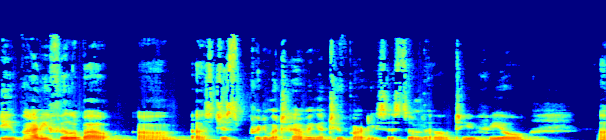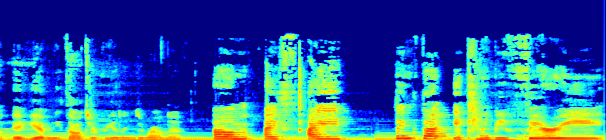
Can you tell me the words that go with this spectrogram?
Do you, how do you feel about um, us just pretty much having a two party system? Though, do you feel uh, you have any thoughts or feelings around that? Um, I I think that it can be very,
